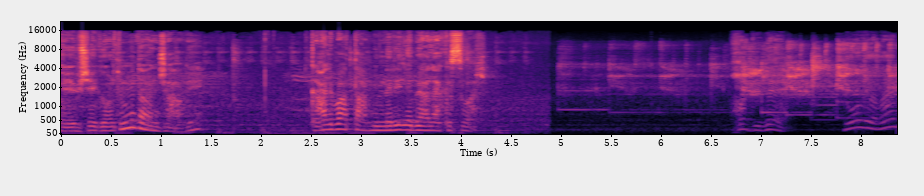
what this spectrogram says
Böyle bir şey gördün mü daha önce abi? Galiba tahminleriyle bir alakası var. Hadi be. Ne oluyor lan?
